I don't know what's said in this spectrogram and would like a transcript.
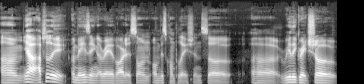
Um, yeah, absolutely amazing array of artists on on this compilation. So, uh, really great show.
